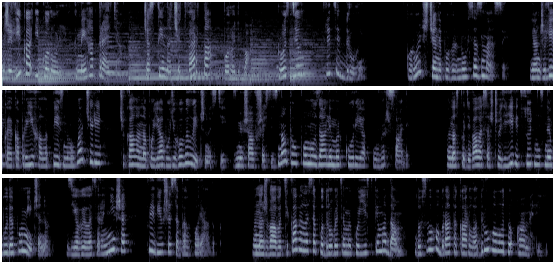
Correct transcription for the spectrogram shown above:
Анжеліка і Король. Книга 3. Частина 4. Боротьба. Розділ 32. Король ще не повернувся з меси. І Анжеліка, яка приїхала пізно увечері, чекала на появу його величності, змішавшись із натовпом у залі Меркурія у Версалі. Вона сподівалася, що її відсутність не буде помічена, з'явилася раніше, привівши себе в порядок. Вона жваво цікавилася подробицями поїздки мадам до свого брата Карла II до Англії.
